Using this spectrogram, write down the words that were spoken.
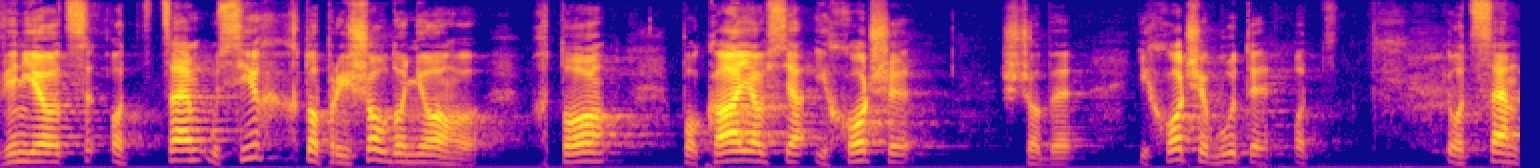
Він є Отцем усіх, хто прийшов до нього, хто покаявся і хоче, щоб, і хоче бути от- отцем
